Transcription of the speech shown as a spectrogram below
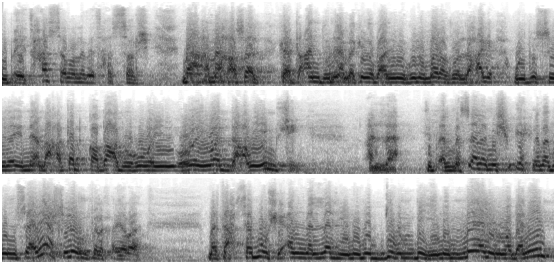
يبقى يتحسر ولا ما يتحسرش؟ ما ما حصل. كانت عنده نعمة كده وبعدين يجي له مرض ولا حاجة ويبص يلاقي النعمة هتبقى بعده وهو يودع ويمشي. قال لا تبقى المسألة مش إحنا ما بنسارعش لهم في الخيرات. ما تحسبوش أن الذي نمدهم به من مال وبنين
